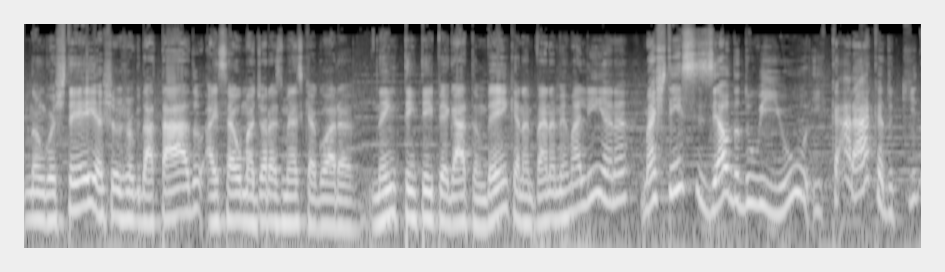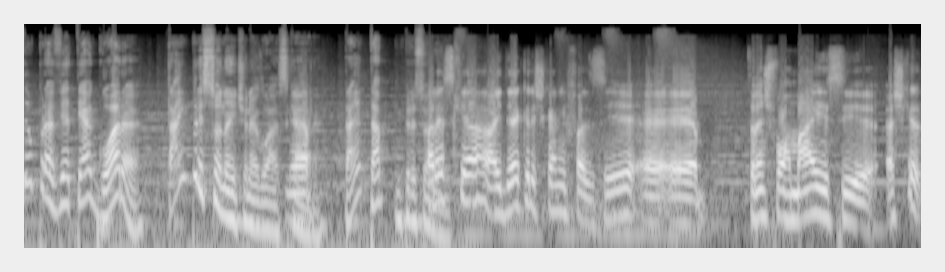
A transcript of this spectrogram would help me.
não gostei, achei o jogo datado. Aí saiu o Majora's Mask agora, nem tentei pegar também, que é na- vai na mesma linha, né? Mas tem esse Zelda do Wii U e caraca, do que deu pra ver até agora, tá impressionante o negócio, É. cara. Tá, tá impressionante. Parece que a, a ideia que eles querem fazer é, é transformar esse. Acho que é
